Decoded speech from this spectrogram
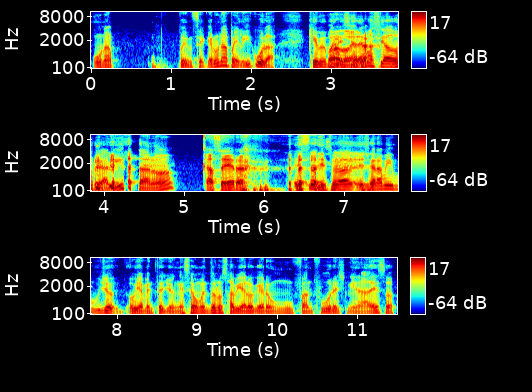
una. Pensé que era una película que me parecía demasiado realista, ¿no? casera. eso era, ese era mi. Yo, obviamente, yo en ese momento no sabía lo que era un fan footage ni nada de eso.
